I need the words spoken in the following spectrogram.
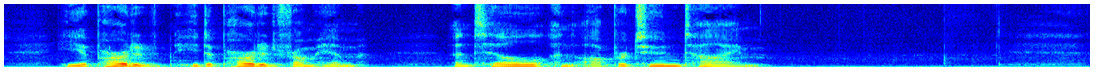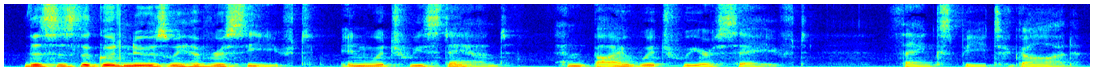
he departed, he departed from him until an opportune time. This is the good news we have received, in which we stand, and by which we are saved. Thanks be to God.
